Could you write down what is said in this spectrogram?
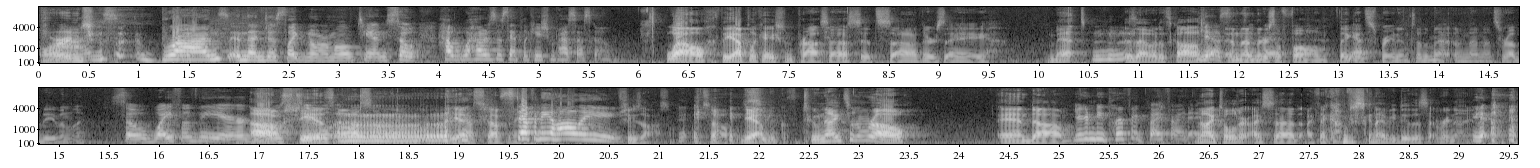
Orange? bronze, bronze, and then just like normal tan. So how, how does this application process go? Well, the application process, it's uh, there's a mitt. Is that what it's called? Yes, And then there's a foam that Yeah. gets sprayed into the mitt, and then it's rubbed evenly. So wife of the year goes Oh, she to is awesome. yeah, Stephanie. Stephanie Holly. She's awesome. So yeah, two nights in a row, and um, You're going to be perfect by Friday. No, I told her. I said, I think I'm just gonna have you do this every night. Yeah.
